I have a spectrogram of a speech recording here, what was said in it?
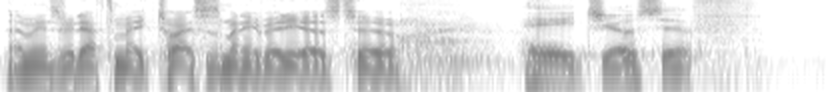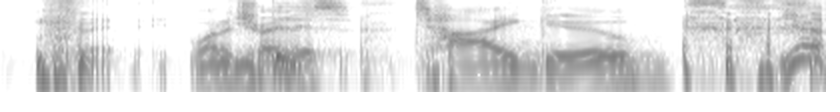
That means we'd have to make twice as many videos too. Hey, Joseph. Want to try this Thai goo? Yeah,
